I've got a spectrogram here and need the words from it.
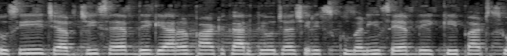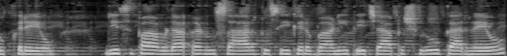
ਤੁਸੀਂ ਜਪਜੀ ਸਾਹਿਬ ਦੇ 11 ਪਾਠ ਕਰਦੇ ਹੋ ਜਾਂ ਸ੍ਰੀ ਸੁਖਮਨੀ ਸਾਹਿਬ ਦੇ 21 ਪਾਠ ਸੁਖ ਰਹੇ ਹੋ। ਜਿਸ ਭਾਵਨਾ ਅਨੁਸਾਰ ਤੁਸੀਂ ਗੁਰਬਾਣੀ ਤੇ ਜਾਪ ਸ਼ੁਰੂ ਕਰ ਰਹੇ ਹੋ।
